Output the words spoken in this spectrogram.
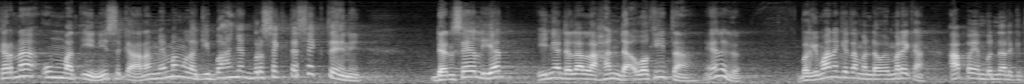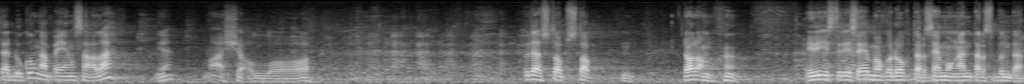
Karena umat ini sekarang memang lagi banyak bersekte-sekte ini. Dan saya lihat ini adalah lahan dakwah kita. Ya, gitu. Bagaimana kita mendakwai mereka? Apa yang benar kita dukung, apa yang salah? Ya, masya Allah. Udah stop stop. Hmm. Tolong. Ini istri saya mau ke dokter, saya mau ngantar sebentar.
